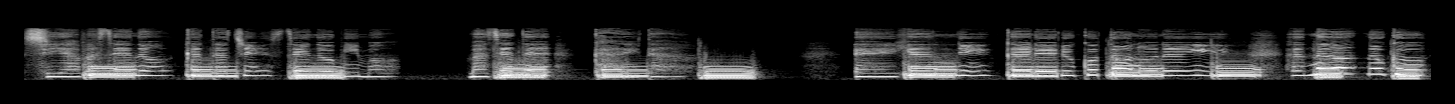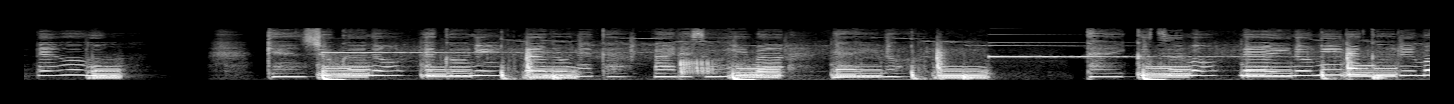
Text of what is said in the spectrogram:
幸せの形背伸びも混ぜて描いた。永遠に枯れることのない花のグレを原色の箱にあの中争いはないの。退屈もないのミラクルも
